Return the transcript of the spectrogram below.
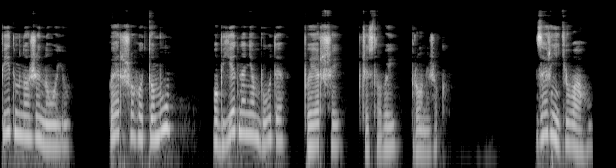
під множиною першого, тому об'єднанням буде перший числовий проміжок. Зверніть увагу,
